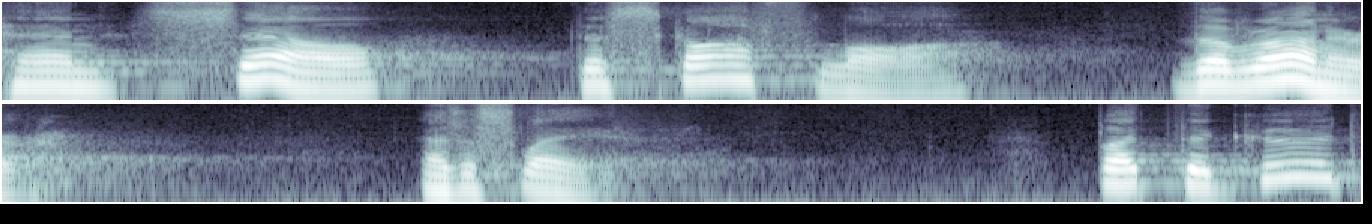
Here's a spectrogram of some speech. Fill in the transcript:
can sell the scofflaw, the runner, as a slave. But the good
